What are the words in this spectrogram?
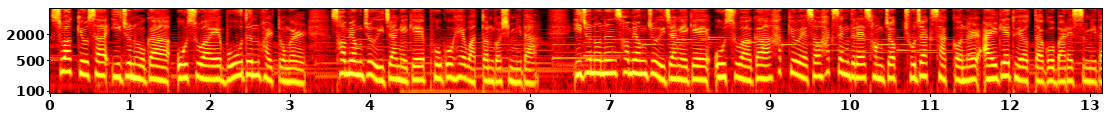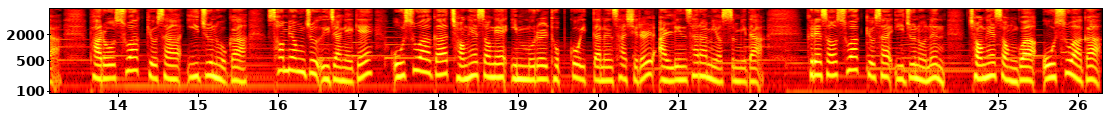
수학교사 이준호가 오수아의 모든 활동을 서명주 의장에게 보고해 왔던 것입니다. 이준호는 서명주 의장에게 오수아가 학교에서 학생들의 성적 조작 사건을 알게 되었다고 말했습니다. 바로 수학교사 이준호가 서명주 의장에게 오수아가 정혜성의 임무를 돕고 있다는 사실을 알린 사람이었습니다. 그래서 수학교사 이준호는 정혜성과 오수아가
